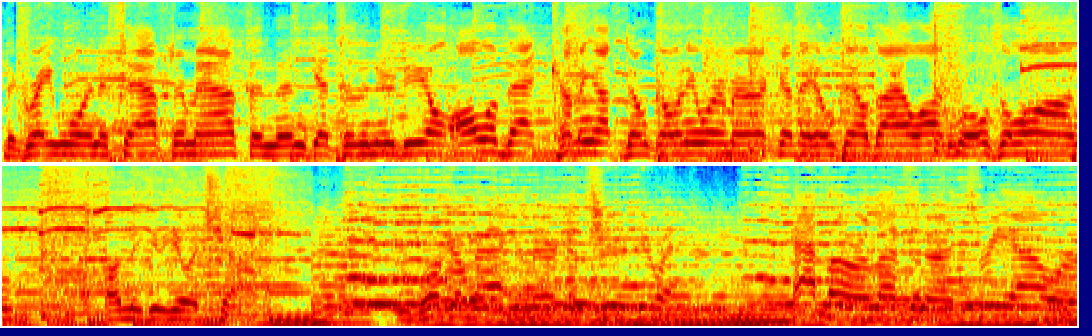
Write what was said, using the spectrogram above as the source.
the Great War and its aftermath, and then get to the New Deal. All of that coming up. Don't go anywhere, America. The Hillsdale Dialogue rolls along on the Hugh Hewitt Show. Welcome back, Americans. Hugh Hewitt half hour left in our three hour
